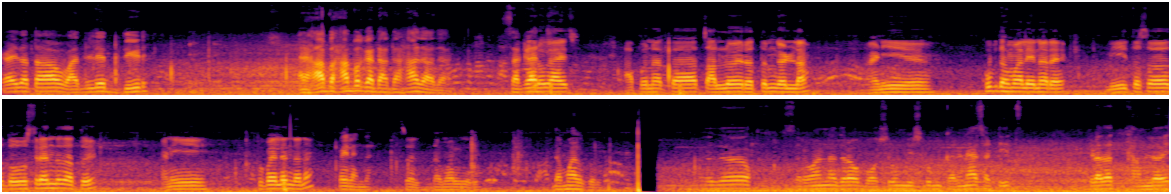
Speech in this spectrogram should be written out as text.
काय आता वाजले दीड. आणि हा हा बघा दादा हा दादा. सगळ्यात आपण आता चाललोय रतनगडला आणि खूप धमाल येणार आहे. मी तसं दुसऱ्यांदा जातोय आणि तू पहिल्यांदा ना? पहिल्यांदा. चल धमाल करू. धमाल करू. तर सर्वांना जरा वॉशरूम बिशरूम करण्यासाठीच इकडे आता थांबलो आहे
